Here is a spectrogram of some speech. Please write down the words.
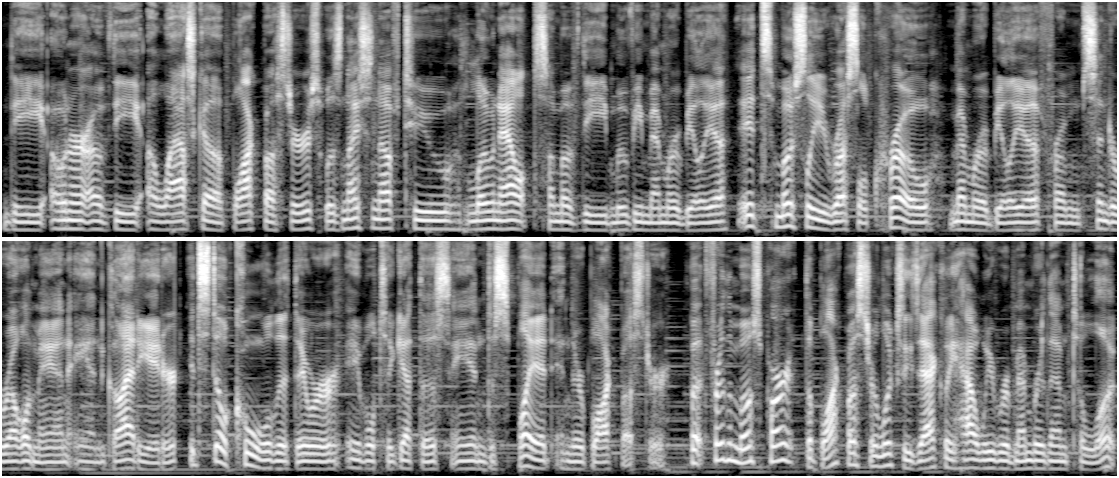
the owner of the Alaska Blockbusters, was nice enough to loan out some of the movie memorabilia. It's mostly Russell Crowe memorabilia from Cinderella Man and Gladiator. It's still cool that they were able to get this and display it in their Blockbuster. But for the most part, the Blockbuster looks exactly how we remember them to look.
